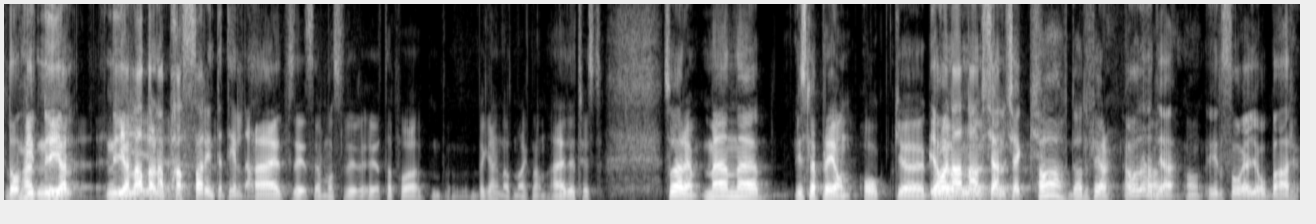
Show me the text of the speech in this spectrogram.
De här nya, nya laddarna passar inte till den. Nej, precis. Jag måste leta på begagnat marknaden. Nej, det är trist. Så är det. Men eh, vi släpper John. Och, uh, jag har en annan källcheck. Ja, du hade fler? Ja, det hade ja, jag. Ja. Det är så jag jobbar. Mm.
